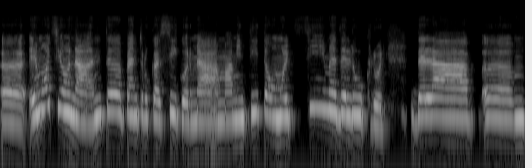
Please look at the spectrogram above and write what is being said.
uh, emoționant uh, pentru că, sigur, mi-am amintit o mulțime de lucruri de la uh,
